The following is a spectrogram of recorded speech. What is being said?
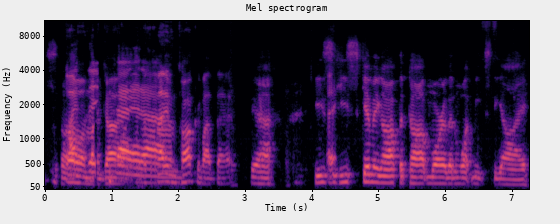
So, Oh my god! that, Let's not um, even talk about that. yeah, he's I- he's skimming off the top more than what meets the eye.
